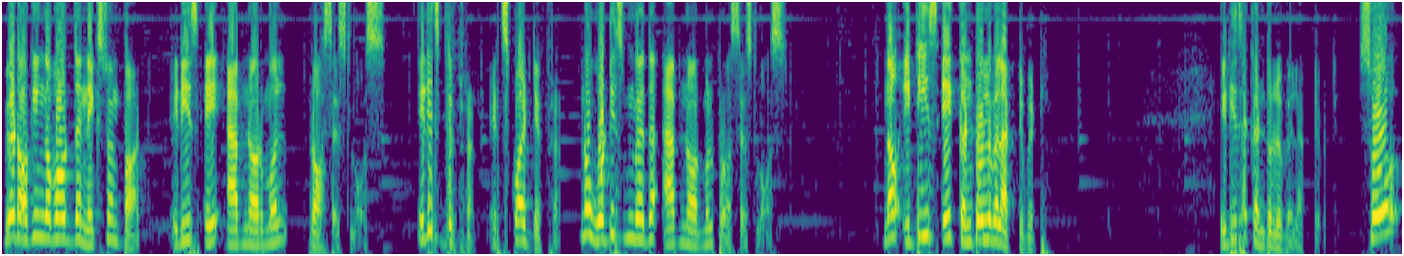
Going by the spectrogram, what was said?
we are talking about the next one part. It is a abnormal process loss. It is different. It's quite different. Now what is by the abnormal process loss? Now it is a controllable activity. It is a controllable activity. So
